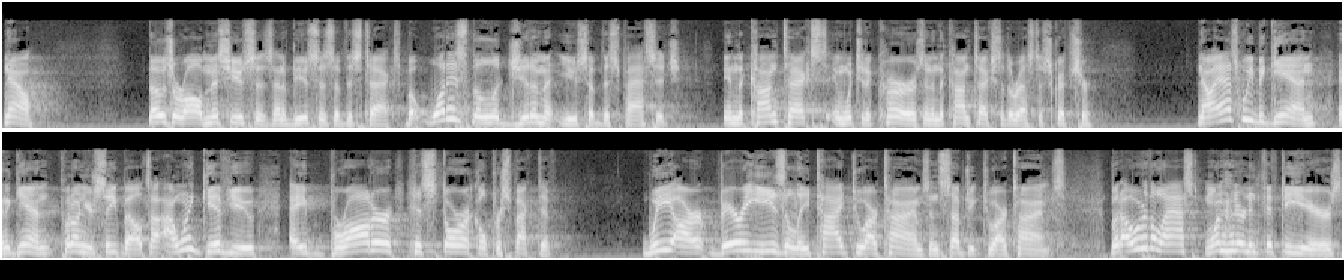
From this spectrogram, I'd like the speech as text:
Now, those are all misuses and abuses of this text. But what is the legitimate use of this passage in the context in which it occurs and in the context of the rest of Scripture? Now, as we begin, and again, put on your seatbelts, I, I want to give you a broader historical perspective. We are very easily tied to our times and subject to our times. But over the last 150 years,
